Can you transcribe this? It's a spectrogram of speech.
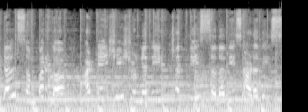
हॉस्पिटल संपर्क अठ्ठ्याऐंशी शून्य तीन छत्तीस सदतीस अडतीस.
